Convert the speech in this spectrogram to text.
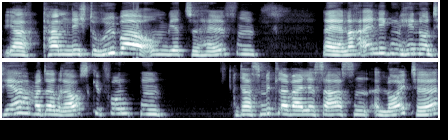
ja, kam nicht rüber, um mir zu helfen. Naja, nach einigem Hin und Her haben wir dann rausgefunden, dass mittlerweile saßen Leute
